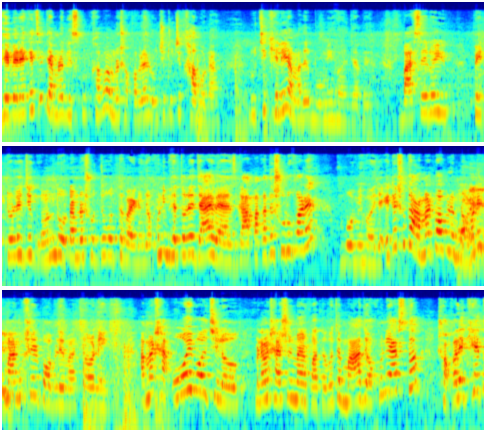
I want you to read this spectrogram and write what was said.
ভেবে রেখেছি যে আমরা বিস্কুট খাব, আমরা সকালবেলা লুচি টুচি খাব না। লুচি খেলেই আমাদের বমি হয়ে যাবে। বাসের ওই পেট্রোলের যে গন্ধ ওটা আমরা সহ্য করতে পারি না যখনই ভেতরে যায় ব্যাস গা পাকাতে শুরু করে বমি হয়ে যায়। এটা শুধু আমার প্রবলেম না অনেক মানুষের প্রবলেম আছে অনেক। আমার ওই বলছিল মানে আমার শাশুড়ি মায়ের কথা বলছে মা যখনই আসতো সকালে খেত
